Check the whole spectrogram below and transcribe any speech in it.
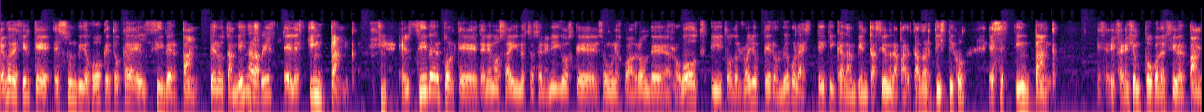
Debo decir que es un videojuego que toca el cyberpunk, pero también a la vez el steampunk. El ciber porque tenemos ahí nuestros enemigos que son un escuadrón de robots y todo el rollo, pero luego la estética, la ambientación, el apartado artístico es steampunk, que se diferencia un poco del cyberpunk.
